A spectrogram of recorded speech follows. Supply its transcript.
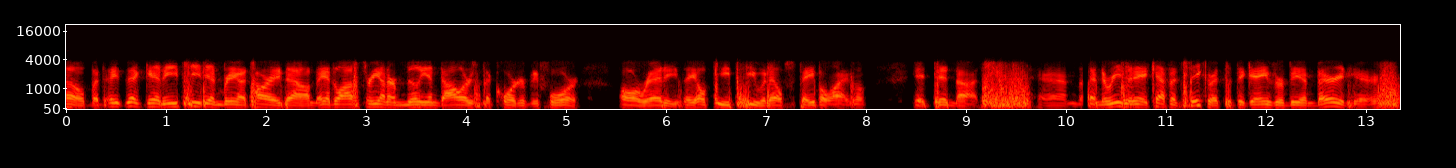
No, but it- again, ET didn't bring Atari down. They had lost $300 million the quarter before already. They hoped ET would help stabilize them. It did not. And, and the reason they kept it secret that the games were being buried here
